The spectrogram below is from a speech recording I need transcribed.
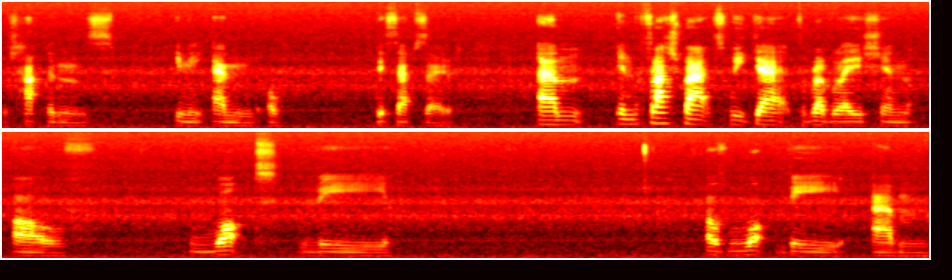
which happens in the end of this episode. Um, in the flashbacks, we get the revelation of what the of what the um,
